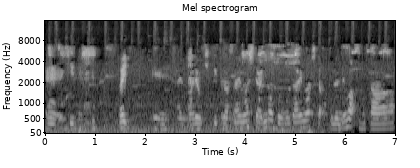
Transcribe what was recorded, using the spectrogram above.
えー、聞いてみてください。えー、最後までお聴きくださいましてありがとうございました。それでは、また。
